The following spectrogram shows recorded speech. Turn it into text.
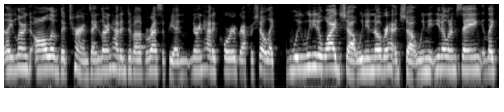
I learned all of the terms. I learned how to develop a recipe. I learned how to choreograph a show. Like we, we need a wide shot. We need an overhead shot. We need, you know what I'm saying? Like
